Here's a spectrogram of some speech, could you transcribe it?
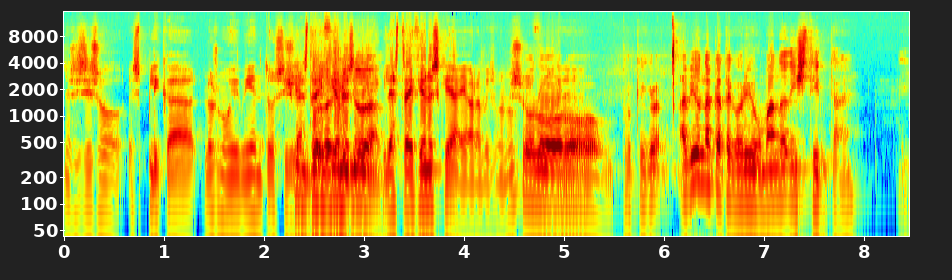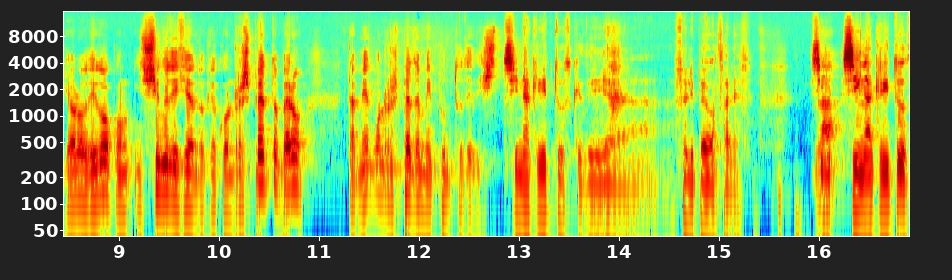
No sé si eso explica los movimientos y, las tradiciones, y las tradiciones que hay ahora mismo, ¿no? Solo lo, porque había una categoría humana distinta, ¿eh? Yo lo digo con, y sigo diciendo que con respeto, pero también con respeto a mi punto de vista. Sin acritud, que diría Felipe González. Sin, sin acritud.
